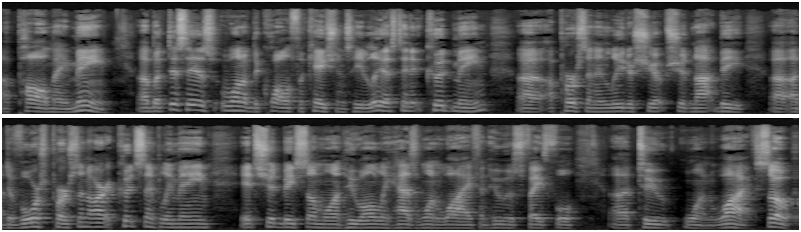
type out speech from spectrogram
uh, Paul may mean. Uh, but this is one of the qualifications he lists, and it could mean uh, a person in leadership should not be a divorced person, or it could simply mean it should be someone who only has one wife and who is faithful uh, to one wife. So,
